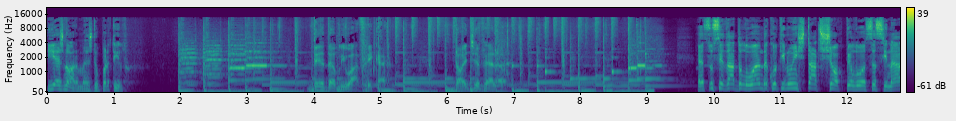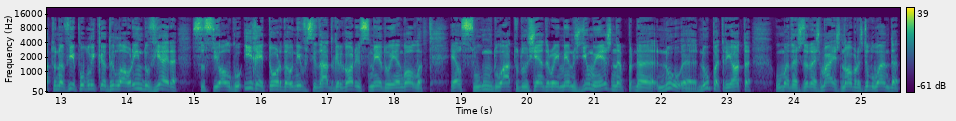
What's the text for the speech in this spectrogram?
e as normas do partido. DW África. Deutsche Welle. A sociedade de Luanda continua em estado de choque pelo assassinato na via pública de Laurindo Vieira, sociólogo e reitor da Universidade Gregório Semedo, em Angola. É o segundo ato do género em menos de um mês na, na, no, uh, no Patriota, uma das zonas mais nobres de Luanda.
